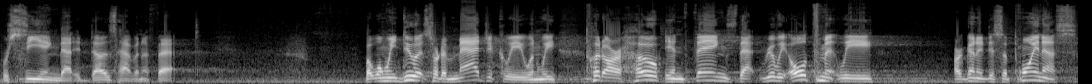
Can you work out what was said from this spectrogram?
we're seeing that it does have an effect. But when we do it sort of magically, when we put our hope in things that really ultimately are going to disappoint us,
